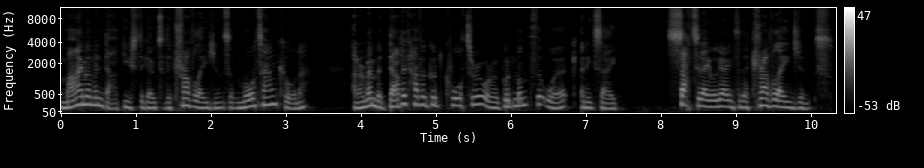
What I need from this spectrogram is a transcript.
my mum and dad used to go to the travel agents at Moortown Corner. And I remember dad would have a good quarter or a good month at work, and he'd say, Saturday we're going to the travel agents.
